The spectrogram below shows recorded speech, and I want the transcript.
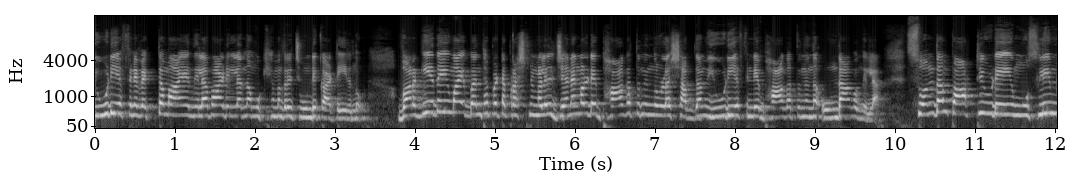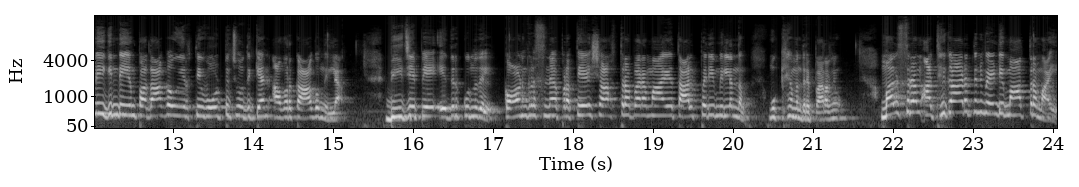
യു ഡി എഫിന് വ്യക്തമായ നിലപാടില്ലെന്ന് മുഖ്യമന്ത്രി ചൂണ്ടിക്കാട്ടിയിരുന്നു. വർഗീയതയുമായി ബന്ധപ്പെട്ട പ്രശ്നങ്ങളിൽ ജനങ്ങളുടെ ഭാഗത്തു നിന്നുള്ള ശബ്ദം യു ഡി എഫിന്റെ ഭാഗത്തു നിന്ന് ഉണ്ടാകുന്നില്ല. സ്വന്തം പാർട്ടിയുടെയും മുസ്ലിം ലീഗിന്റെയും പതാക ഉയർത്തി വോട്ട് ചോദിക്കാൻ അവർക്കാകുന്നില്ല ബി ജെ പിയെ എതിർക്കുന്നതിൽ കോൺഗ്രസിന് പ്രത്യയശാസ്ത്രപരമായ താല്പര്യമില്ലെന്നും മുഖ്യമന്ത്രി പറഞ്ഞു. മത്സരം അധികാരത്തിന് വേണ്ടി മാത്രമായി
